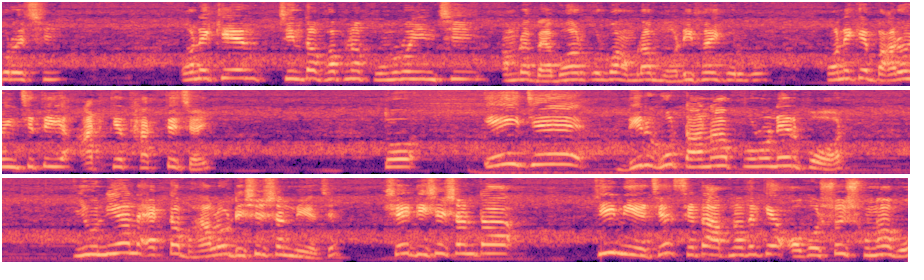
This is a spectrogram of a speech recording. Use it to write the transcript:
করেছি। অনেকের চিন্তা ভাবনা পনেরো ইঞ্চি আমরা ব্যবহার করব, আমরা মডিফাই করব। অনেকে বারো ইঞ্চিতেই আটকে থাকতে চাই। তো এই যে দীর্ঘ টানা পূরণের পর ইউনিয়ন একটা ভালো ডিসিশন নিয়েছে। সেই ডিসিশনটা কি নিয়েছে সেটা আপনাদেরকে অবশ্যই শোনাবো।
